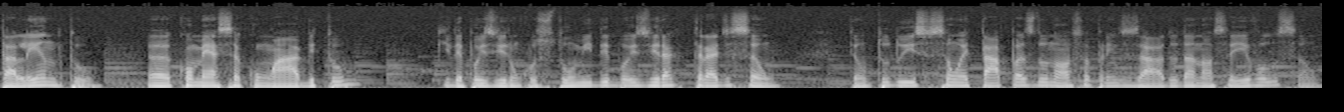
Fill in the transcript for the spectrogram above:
talento começa com um hábito, que depois vira um costume e depois vira tradição. Então tudo isso são etapas do nosso aprendizado, da nossa evolução.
